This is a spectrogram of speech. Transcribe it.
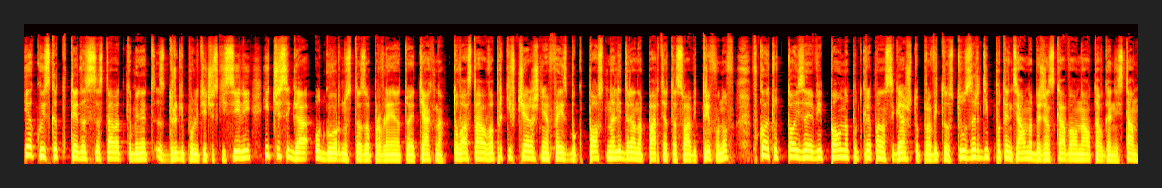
и ако искат те да се съставят кабинет с други политически сили и че сега отговорността за управлението е тяхна. Това става въпреки вчерашния фейсбук пост на лидера на партията Слави Трифонов, в който той заяви пълна подкрепа на сегашното правителство заради потенциална беженска вълна от Афганистан.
